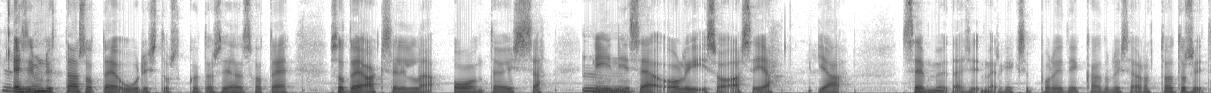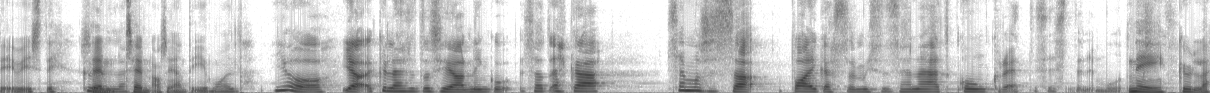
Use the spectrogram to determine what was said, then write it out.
Kyllä. Esim. nyt tämä sote-uudistus, kun tosiaan sote, sote-akselilla on töissä, mm. niin, niin se oli iso asia. Ja sen myötä esimerkiksi politiikkaa tuli seurattua tosi tiiviisti sen, sen asian tiimoilta. Joo, ja kyllähän se tosiaan, niin kuin, sä oot ehkä semmoisessa paikassa, missä sä näet konkreettisesti ne muutokset. Niin, kyllä.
